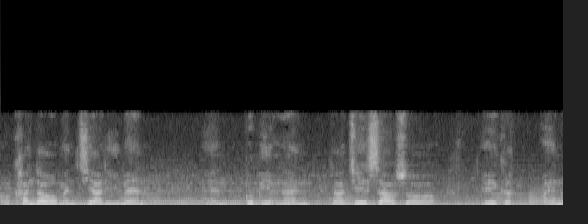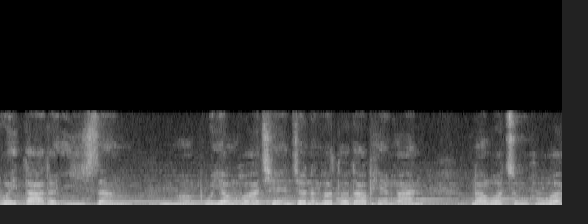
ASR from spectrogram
哦，看到我们家里面很不平安，他介绍说有一个很伟大的医生，哦，不用花钱就能够得到平安。那我祖父啊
